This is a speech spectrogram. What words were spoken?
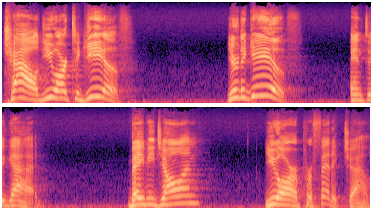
Child, you are to give. You're to give and to guide. Baby John, you are a prophetic child,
